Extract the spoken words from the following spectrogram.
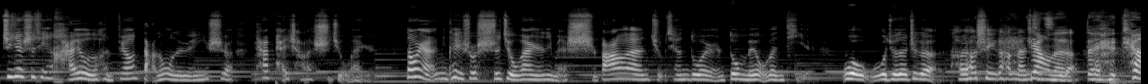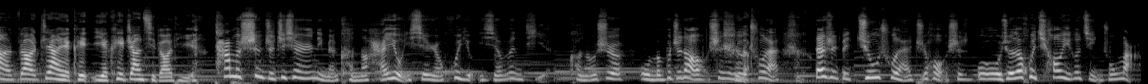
这件事情还有很非常打动我的原因是，他排查了十九万人。当然，你可以说十九万人里面十八万九千多人都没有问题。我我觉得这个好像是一个还蛮这样的对，这样标这样也可以，也可以这样起标题。他们甚至这些人里面，可能还有一些人会有一些问题，可能是我们不知道，甚至没有出来。是的，但是被揪出来之后，是我我觉得会敲一个警钟吧，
